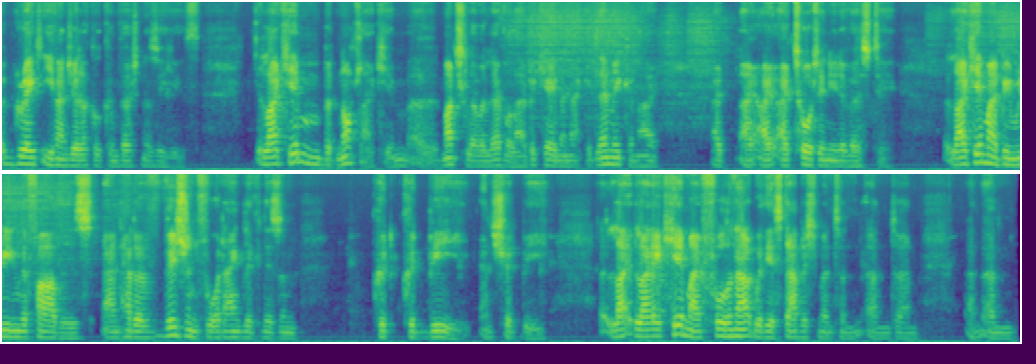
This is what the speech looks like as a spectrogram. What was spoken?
a great evangelical conversion as a youth. Like him, but not like him, a much lower level. I became an academic, and I I, I, I taught in university. Like him, I've been reading the fathers and had a vision for what Anglicanism could could be and should be. Like like him, I've fallen out with the establishment and and um, and, and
